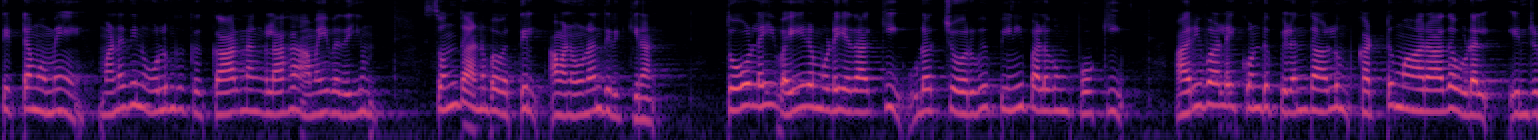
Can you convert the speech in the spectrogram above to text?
திட்டமுமே மனதின் ஒழுங்குக்கு காரணங்களாக அமைவதையும் சொந்த அனுபவத்தில் அவன் உணர்ந்திருக்கிறான். தோலை வைரமுடையதாக்கி உடற்சோர்வு பிணி பலவும் போக்கி அறிவாளை கொண்டு பிளந்தாலும் கட்டுமாறாத உடல் என்று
